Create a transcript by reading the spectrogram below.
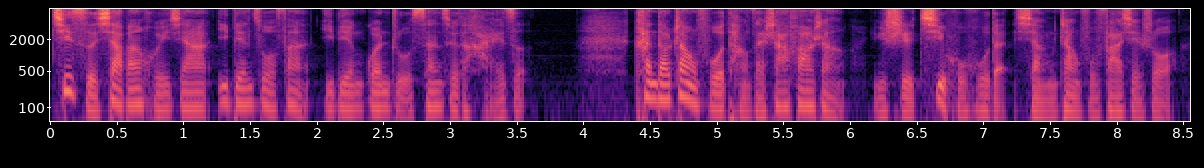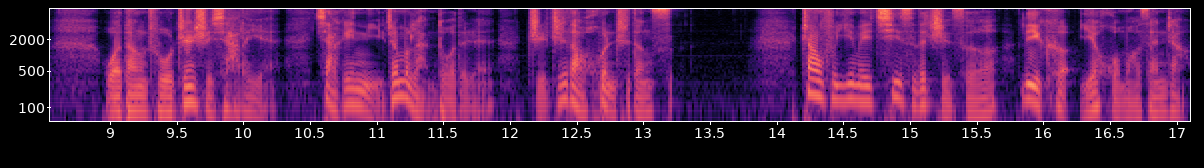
妻子下班回家，一边做饭一边关注三岁的孩子。看到丈夫躺在沙发上，于是气呼呼地向丈夫发泄说：“我当初真是瞎了眼，嫁给你这么懒惰的人，只知道混吃等死。”丈夫因为妻子的指责，立刻也火冒三丈：“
